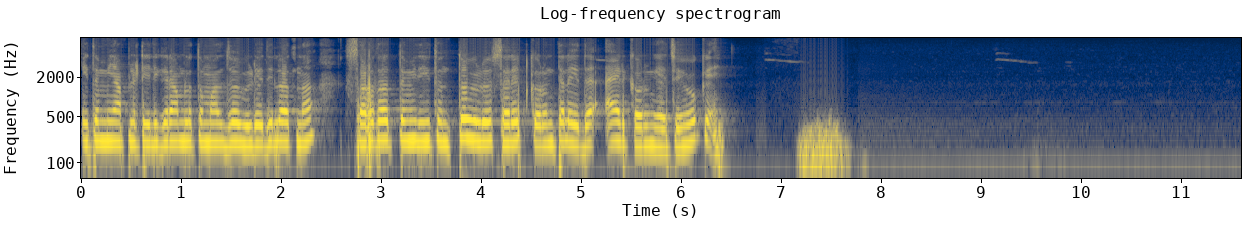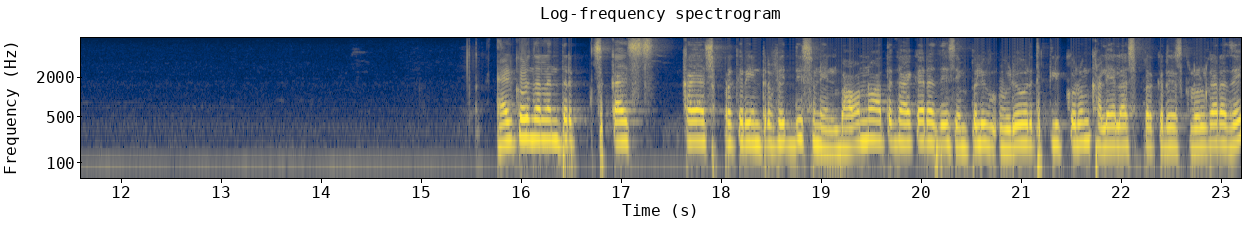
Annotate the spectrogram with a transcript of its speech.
इथं मी आपल्या टेलिग्रामला तुम्हाला जो व्हिडिओ दिला होता ना सर्वात तुम्ही इथून तो व्हिडिओ सिलेक्ट करून त्याला इथं ॲड करून घ्यायचं आहे ओके ॲड करून झाल्यानंतर काय काय अशा प्रकारे इंटरफेस दिसून येईल भावांनो आता काय करायचं आहे? सिम्पली व्हिडिओवरती क्लिक करून खाली याला अशा प्रकारे स्क्रोल करायचं आहे.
